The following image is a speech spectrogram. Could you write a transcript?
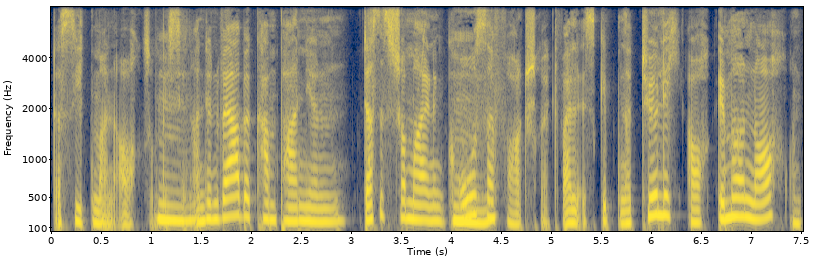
Das sieht man auch so ein bisschen mhm. an den Werbekampagnen. Das ist schon mal ein großer mhm. Fortschritt, weil es gibt natürlich auch immer noch, und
